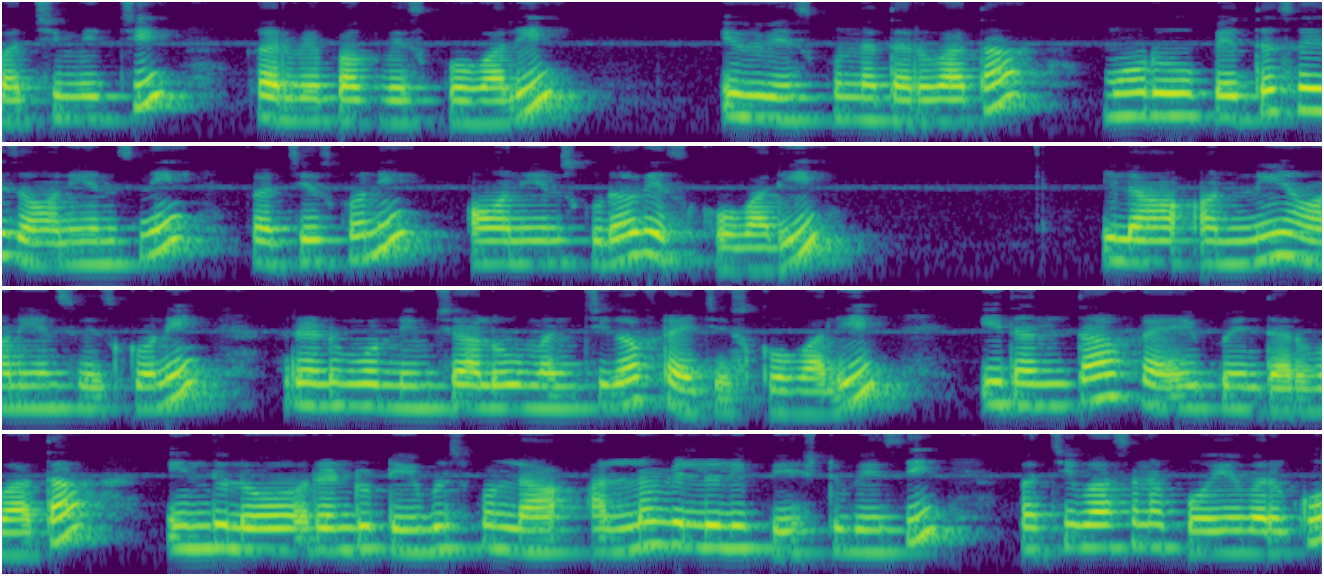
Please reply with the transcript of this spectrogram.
పచ్చిమిర్చి కరివేపాకు వేసుకోవాలి. ఇవి వేసుకున్న తర్వాత మూడు పెద్ద సైజ్ ఆనియన్స్ని కట్ చేసుకొని ఆనియన్స్ కూడా వేసుకోవాలి. ఇలా అన్ని ఆనియన్స్ వేసుకొని రెండు మూడు నిమిషాలు మంచిగా ఫ్రై చేసుకోవాలి. ఇదంతా ఫ్రై అయిపోయిన తర్వాత ఇందులో రెండు టేబుల్ స్పూన్ల అల్లం వెల్లుల్లి పేస్ట్ వేసి పచ్చివాసన పోయే వరకు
